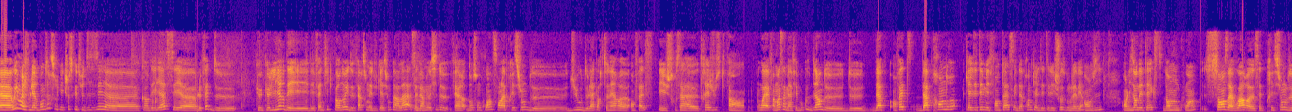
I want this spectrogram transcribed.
Euh, oui, moi je voulais rebondir sur quelque chose que tu disais, euh, Cordélia, c'est euh, le fait de que, que lire des, des fanfics porno et de faire son éducation par là, ça Mm. permet aussi de faire dans son coin sans la pression de du ou de la partenaire euh, en face. Et je trouve ça très juste. Enfin, ouais, enfin moi ça m'a fait beaucoup de bien de, de en fait d'apprendre quels étaient mes fantasmes et d'apprendre quelles étaient les choses dont j'avais envie en lisant des textes dans mon coin, sans avoir euh, cette pression de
